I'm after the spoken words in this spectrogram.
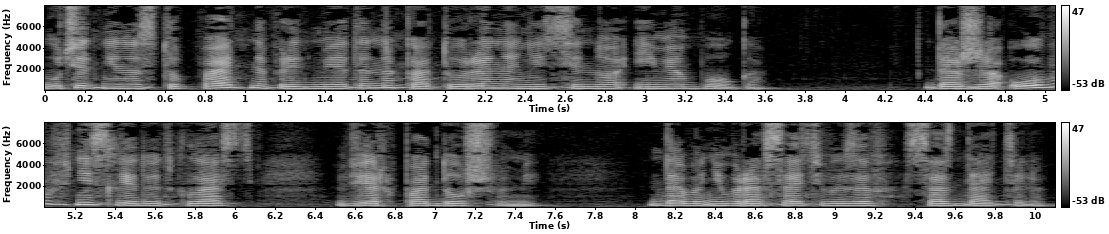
учат не наступать на предметы, на которые нанесено имя Бога. Даже обувь не следует класть вверх подошвами, дабы не бросать вызов Создателю.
